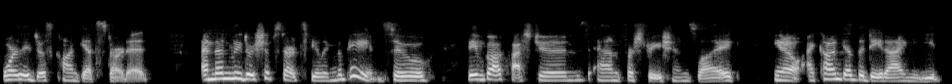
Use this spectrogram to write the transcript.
or they just can't get started. And then leadership starts feeling the pain. So they've got questions and frustrations like, you know, I can't get the data I need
